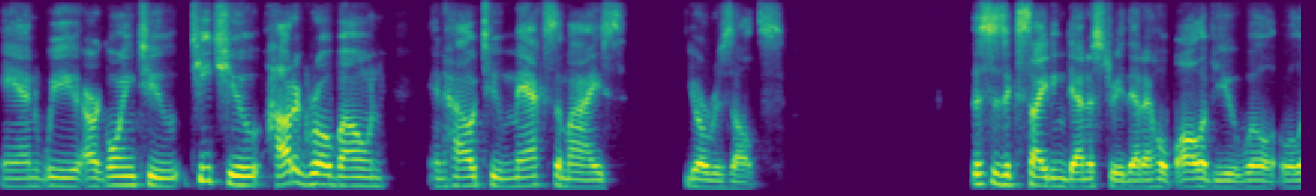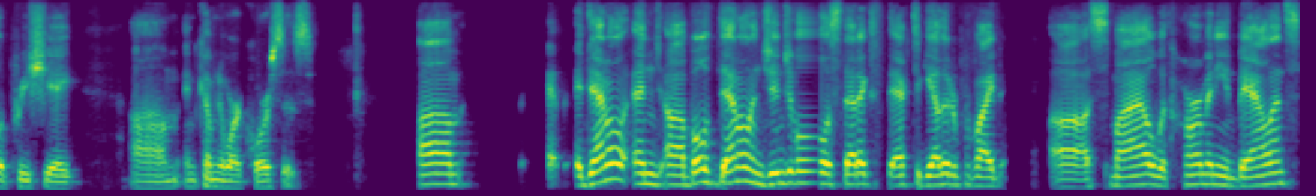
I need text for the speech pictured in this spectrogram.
And we are going to teach you how to grow bone and how to maximize your results. This is exciting dentistry that I hope all of you will, will appreciate um, and come to our courses. Um, dental and uh, both dental and gingival aesthetics act together to provide uh, a smile with harmony and balance.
